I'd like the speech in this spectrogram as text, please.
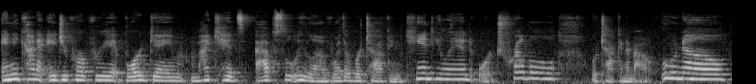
Any kind of age appropriate board game, my kids absolutely love, whether we're talking Candyland or Trouble, we're talking about Uno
